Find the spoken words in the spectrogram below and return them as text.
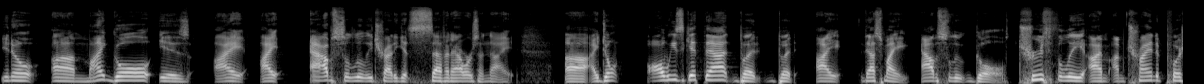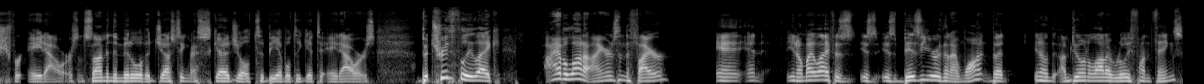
You know, um, my goal is I I absolutely try to get seven hours a night. Uh, I don't always get that, but but I that's my absolute goal. Truthfully, I'm I'm trying to push for 8 hours. And so I'm in the middle of adjusting my schedule to be able to get to 8 hours. But truthfully, like I have a lot of irons in the fire and and you know, my life is is is busier than I want, but you know, I'm doing a lot of really fun things.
